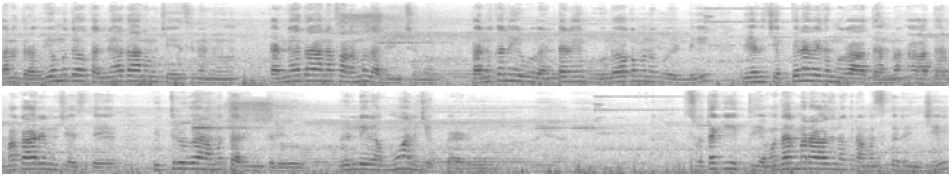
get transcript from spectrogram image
తన ద్రవ్యముతో కన్యాదానము చేసినను కన్యాదాన ఫలము లభించును. కనుక నీవు వెంటనే భూలోకమునకు వెళ్ళి నేను చెప్పిన విధముగా ధర్మ ఆ ధర్మకార్యము చేస్తే పితృగణము తరింతురు. వెళ్ళిరమ్ము అని చెప్పాడు. శృతకీర్తి యమధర్మరాజునకు నమస్కరించి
